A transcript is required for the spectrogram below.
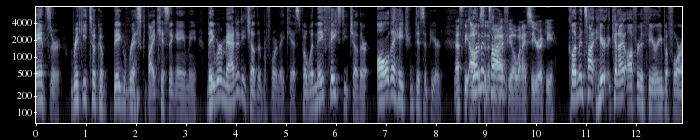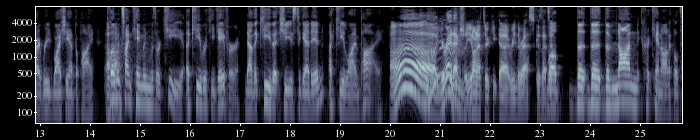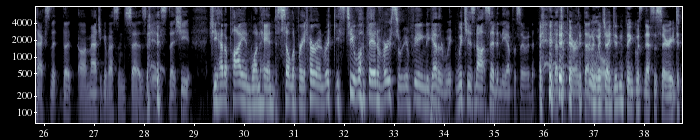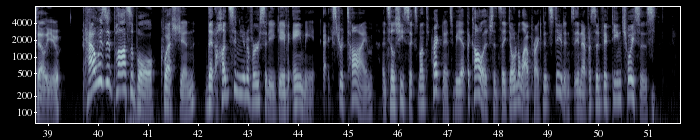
Answer. Ricky took a big risk by kissing Amy. They were mad at each other before they kissed, but when they faced each other, all the hatred disappeared. That's the opposite of how I Clementine- feel when I see Ricky. Clementine, here, can I offer a theory before I read why she had the pie? Uh-huh. Clementine came in with her key, a key Ricky gave her. Now the key that she used to get in, a key lime pie. Oh, you're right. Mm. Actually, you don't have to uh, read the rest because that's it. well, the the the non canonical text that that uh, Magic of Essence says is that she she had a pie in one hand to celebrate her and Ricky's two month anniversary of being together, which is not said in the episode. That's a parenthetical. which I didn't think was necessary to tell you. How is it possible, question, that Hudson University gave Amy extra time until she's six months pregnant to be at the college since they don't allow pregnant students in episode 15 choices?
